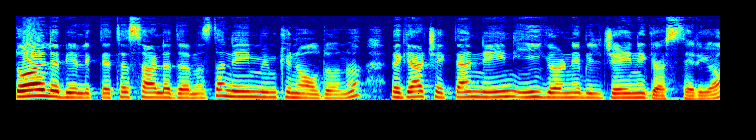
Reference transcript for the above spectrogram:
doğayla birlikte tasarladığımızda neyin mümkün olduğunu ve gerçekten neyin iyi görünebileceğini gösteriyor.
